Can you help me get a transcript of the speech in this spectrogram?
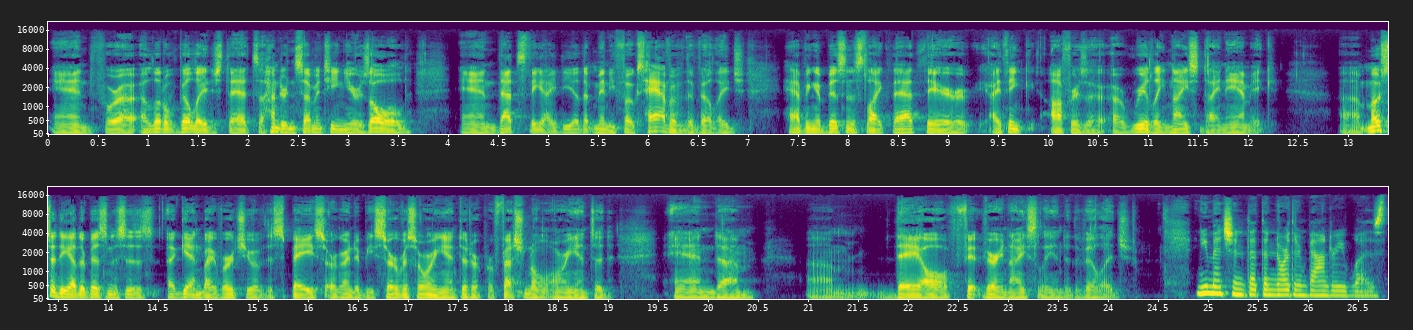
And for a, a little village that's 117 years old, and that's the idea that many folks have of the village having a business like that there, I think, offers a, a really nice dynamic. Uh, most of the other businesses, again, by virtue of the space, are going to be service oriented or professional oriented, and um, um, they all fit very nicely into the village. And you mentioned that the northern boundary was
